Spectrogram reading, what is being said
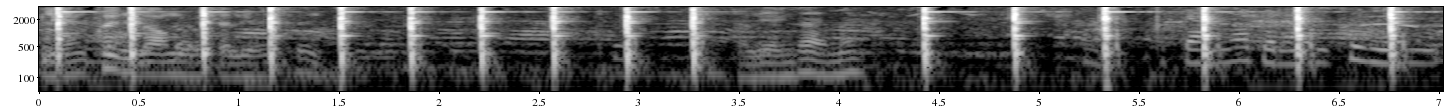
เลี้ยงพึ่งลองดูจะเลี้ยงพึ่งจะเลี้ยงได้ไหมอาจารย์ว่าจะรังพึ่งแล้วนะ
